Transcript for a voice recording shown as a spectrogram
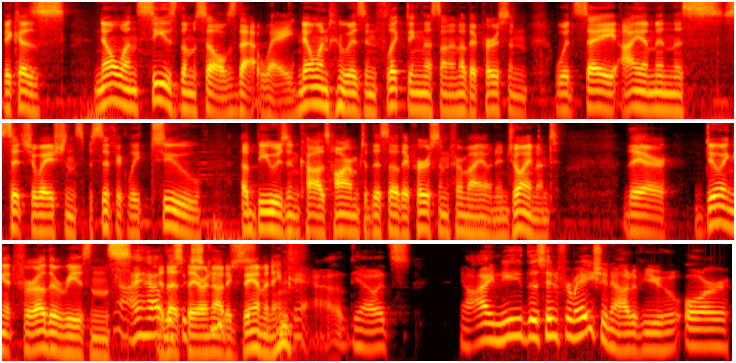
Because no one sees themselves that way. No one who is inflicting this on another person would say, I am in this situation specifically to abuse and cause harm to this other person for my own enjoyment. They're doing it for other reasons Yeah, I have that they are not examining. Yeah, you know, it's you know, I need this information out of you, or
